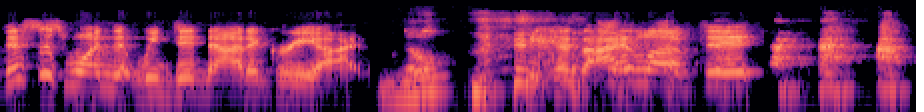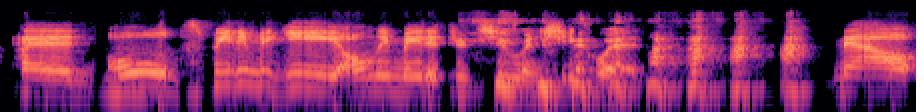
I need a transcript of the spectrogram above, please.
This is one that we did not agree on nope. because I loved it, and old Speedy McGee only made it through two and she quit. Now,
